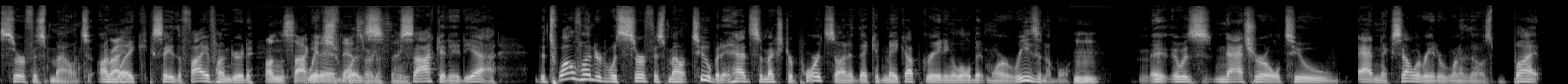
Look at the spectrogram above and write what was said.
surface mount, unlike, say, the 500, unsocketed which that was sort of thing. socketed. Yeah. The 1200 was surface mount too, but it had some extra ports on it that could make upgrading a little bit more reasonable. Mm-hmm. It, it was natural to add an accelerator, one of those. But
